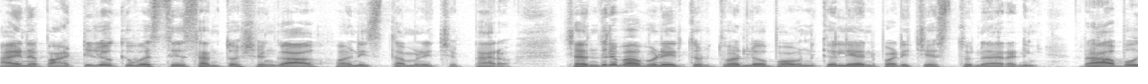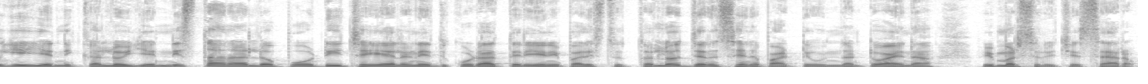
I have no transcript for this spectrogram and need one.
ఆయన పార్టీలోకి వస్తే సంతోషంగా ఆహ్వానిస్తామని చెప్పారు. చంద్రబాబు నేతృత్వంలో పవన్ కళ్యాణ్ పనిచేస్తున్నారని రాబోయే ఎన్నికల్లో ఎన్ని స్థానాల్లో పోటీ చేయాలనేది కూడా తెలియని పరిస్థితుల్లో జనసేన పార్టీ ఉందంటూ ఆయన విమర్శలు చేశారు.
